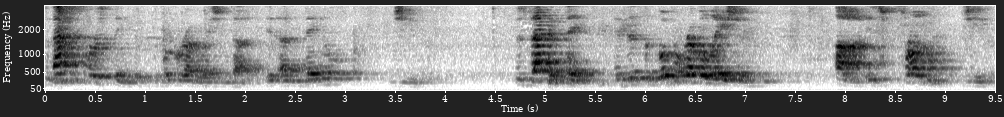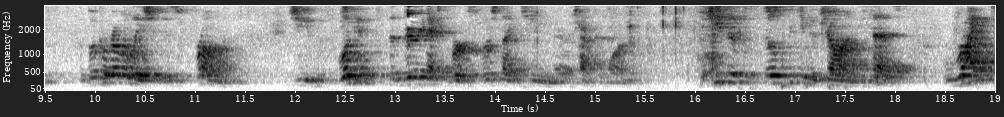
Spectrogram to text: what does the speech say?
So that's the first thing that the book of Revelation does it unveils Jesus. The second thing is that the book of Revelation uh, is from Jesus. The book of Revelation is from Jesus. Look at the very next verse, verse 19 there, chapter 1. Jesus is still speaking to John. He says, Write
